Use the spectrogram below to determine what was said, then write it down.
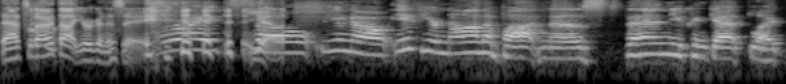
That's what I thought you were going to say. right. So, yeah. you know, if you're not a botanist, then you can get like,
